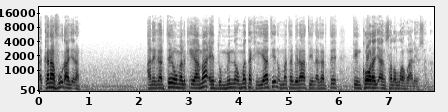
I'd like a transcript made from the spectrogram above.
أكنا فور أجران. أنا قرت يوم القيامة هدوم من أمتك ياتين أمتك براتين أقرت تنكورج أن صلى الله عليه وسلم.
